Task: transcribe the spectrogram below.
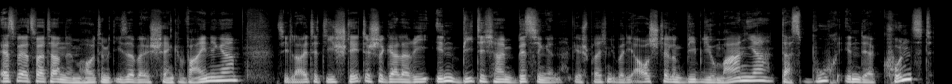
SWR 2 Tandem, heute mit Isabel Schenk-Weininger. Sie leitet die Städtische Galerie in Bietigheim-Bissingen. Wir sprechen über die Ausstellung Bibliomania, das Buch in der Kunst.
